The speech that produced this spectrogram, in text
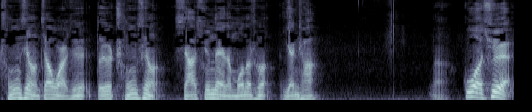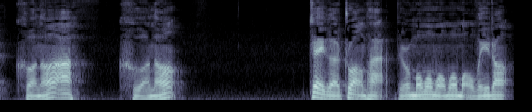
重庆交管局对于重庆辖区内的摩托车严查。啊，过去可能啊，可能这个状态，比如某某某某某违章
